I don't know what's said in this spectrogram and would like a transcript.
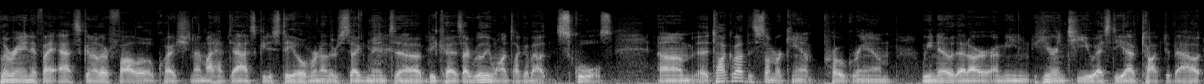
Lorraine, if I ask another follow up question, I might have to ask you to stay over another segment uh, because I really want to talk about schools. Um, uh, talk about the summer camp program. We know that our, I mean, here in TUSD, I've talked about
